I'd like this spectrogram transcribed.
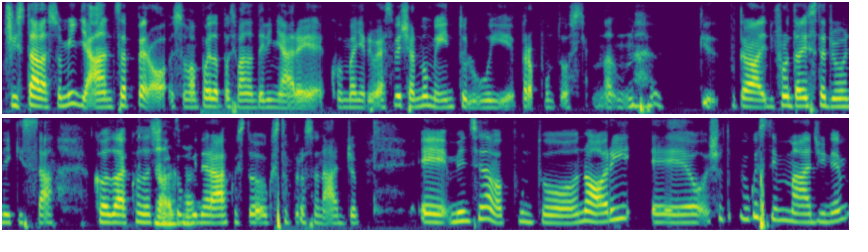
ci sta la somiglianza, però insomma poi dopo si vanno a delineare ecco, in maniera diversa. Invece al momento lui, però appunto, una, una, potrà, di fronte alle stagioni, chissà cosa, cosa ci esatto. combinerà questo, questo, personaggio. E menzionavo appunto Nori e ho scelto proprio questa immagine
